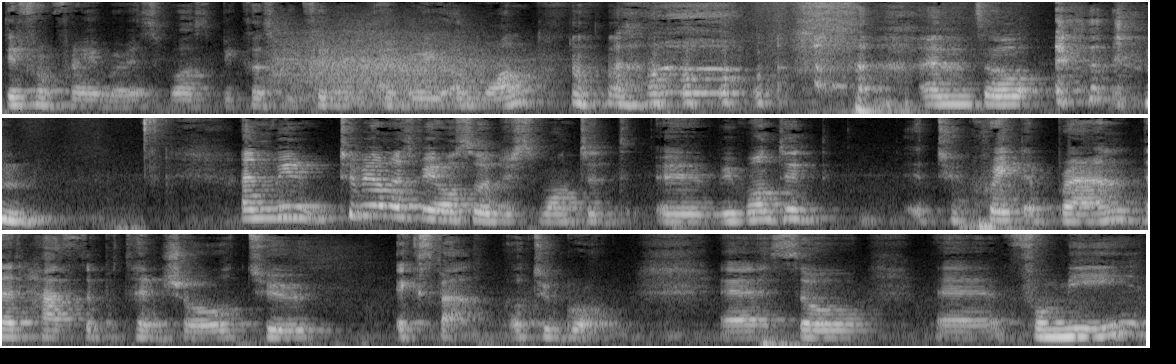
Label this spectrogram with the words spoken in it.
different flavors was because we couldn't agree on one. and so, and we, to be honest, we also just wanted, uh, we wanted to create a brand that has the potential to expand or to grow. Uh, so uh, for me,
